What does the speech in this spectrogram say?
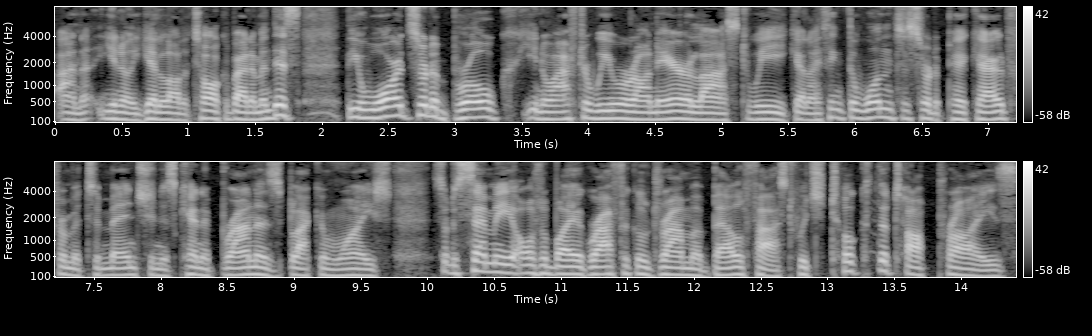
and uh, you know, you get a lot of talk about them. And this, the award sort of broke, you know, after we were on air last week. And I think the one to sort of pick out from it to mention is Kenneth Branagh's Black and White, sort of semi-autobiographical drama Belfast, which took the top prize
